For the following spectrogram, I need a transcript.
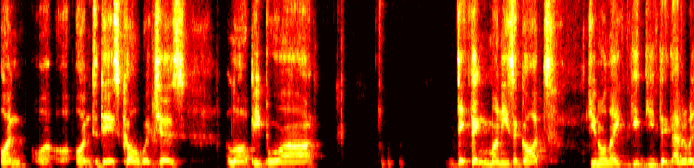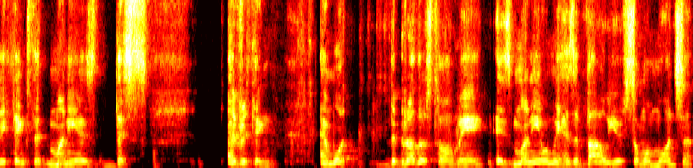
on on today's call, which is a lot of people are they think money's a god you know, like you, you, everybody thinks that money is this everything. And what the brothers taught me is money only has a value if someone wants it.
